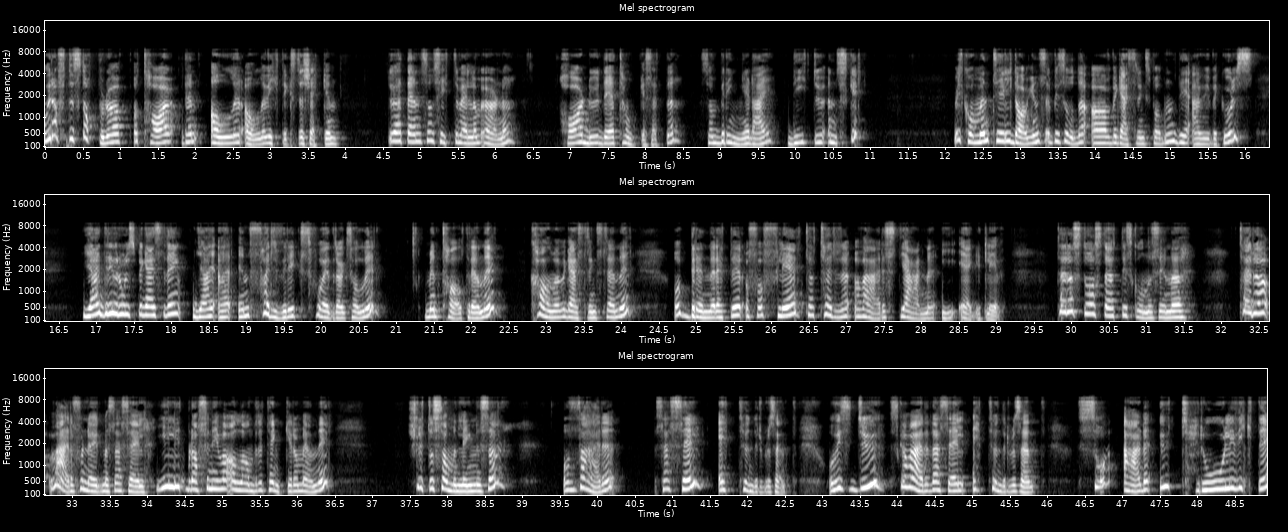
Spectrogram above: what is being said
Hvor ofte stopper du opp og tar den aller, aller viktigste sjekken? Du vet den som sitter mellom ørene. Har du det tankesettet som bringer deg dit du ønsker? Velkommen til dagens episode av Begeistringspodden. Det er Vibeke Ols. Jeg driver Ols Begeistring. Jeg er en farverik foredragsholder, mentaltrener, kaller meg begeistringstrener og brenner etter å få fler til å tørre å være stjerne i eget liv. Tørre å stå støtt i skoene sine. Tørre å være fornøyd med seg selv. Gi litt blaffen i hva alle andre tenker og mener. Slutte å sammenligne seg. Og være seg selv 100% Og hvis du skal være deg selv 100% så er det utrolig viktig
